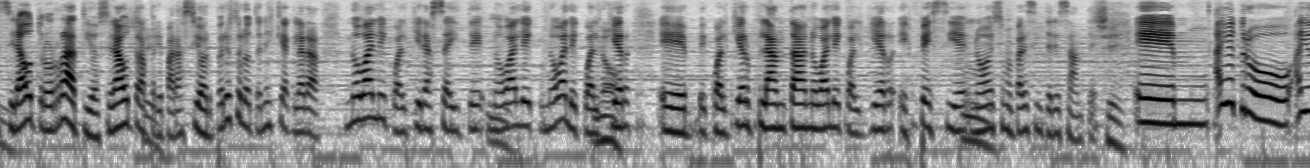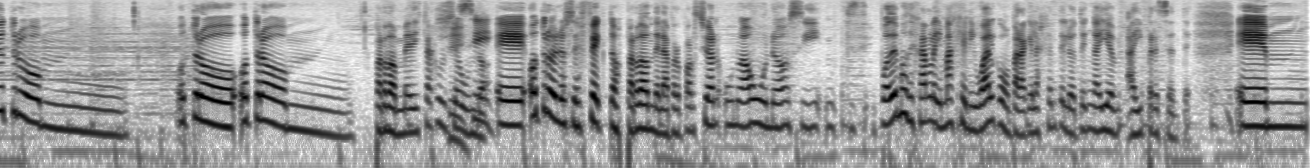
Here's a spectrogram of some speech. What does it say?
Será otro ratio, será otra Sí. preparación, pero eso lo tenés que aclarar. No vale cualquier aceite, no Mm. vale, no vale cualquier, eh, cualquier planta, no vale cualquier especie, Mm. no, eso me parece interesante. Sí. Eh, hay otro, hay otro, mm, otro, otro, mm, perdón, me distraje un Sí. segundo. Sí. Eh, otro de los efectos, perdón, de la proporción uno a uno, ¿sí? Si- podemos dejar la imagen igual como para que la gente lo tenga ahí, ahí presente. Eh,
